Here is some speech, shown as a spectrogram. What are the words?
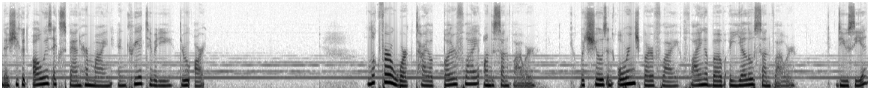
that she could always expand her mind and creativity through art. Look for a work titled Butterfly on the Sunflower, which shows an orange butterfly flying above a yellow sunflower. Do you see it?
